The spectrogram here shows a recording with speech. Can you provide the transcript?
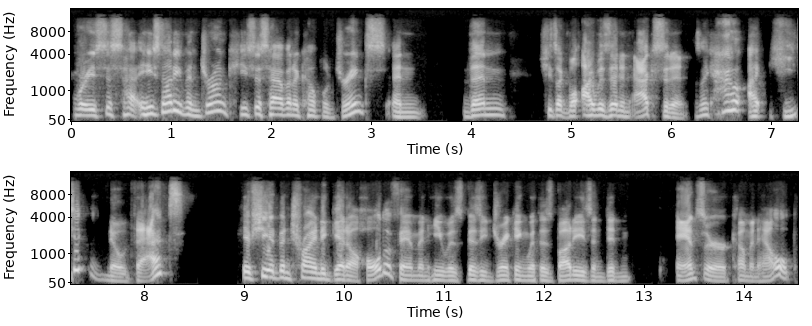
Where he's just ha- he's not even drunk. He's just having a couple drinks and then she's like, "Well, I was in an accident." It's like, "How? I he didn't know that." If she had been trying to get a hold of him and he was busy drinking with his buddies and didn't answer or come and help,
